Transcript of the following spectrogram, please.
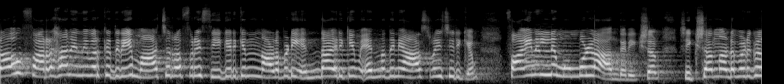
റൌഫ് ഫർഹാൻ എന്നിവർക്കെതിരെ മാച്ച് റഫറി സ്വീകരിക്കുന്ന നടപടി എന്തായിരിക്കും എന്നതിനെ ആശ്രയിച്ചിരിക്കും ഫൈനലിന് മുമ്പുള്ള അന്തരീക്ഷം. ശിക്ഷാ നടപടികൾ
